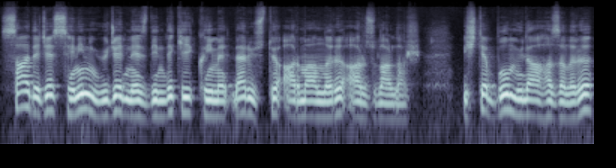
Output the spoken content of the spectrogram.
Sadece senin yüce nezdindeki kıymetler üstü armağanları arzularlar. İşte bu mülahazaları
